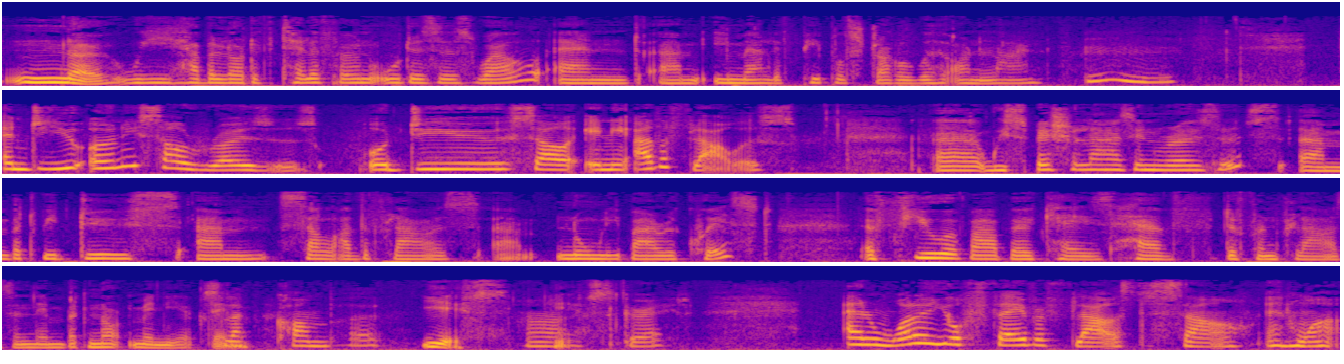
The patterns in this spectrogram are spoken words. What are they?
No, we have a lot of telephone orders as well, and um, email if people struggle with online. And do you only sell roses or do you sell any other flowers? Uh, we specialize in roses, um, but we do um, sell other flowers um, normally by request. A few of our bouquets have different flowers in them, but not many of It's them. like a combo. yes, Oh, yes. that's great. And what are your favorite flowers to sell and why?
